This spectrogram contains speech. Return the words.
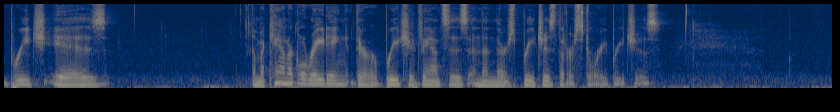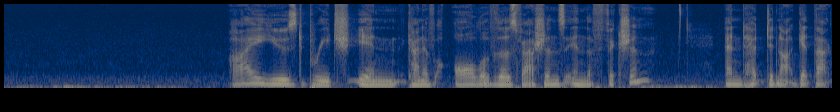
breach is a mechanical rating, there are breach advances, and then there's breaches that are story breaches. I used breach in kind of all of those fashions in the fiction and did not get that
